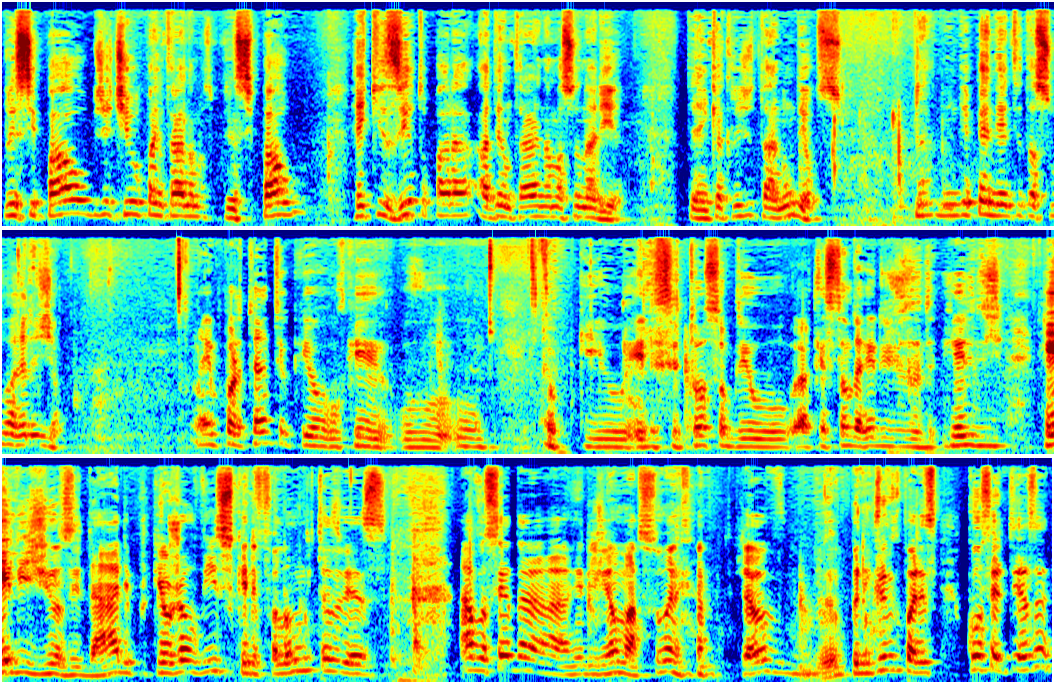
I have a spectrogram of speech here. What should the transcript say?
principal objetivo para entrar na principal requisito para adentrar na maçonaria, tem que acreditar num Deus, né? independente da sua religião. É importante o que o, que o, o, o que o, ele citou sobre o, a questão da religiosidade, porque eu já ouvi isso que ele falou muitas vezes. Ah, você é da religião maçônica? Já, por incrível que pareça, com certeza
